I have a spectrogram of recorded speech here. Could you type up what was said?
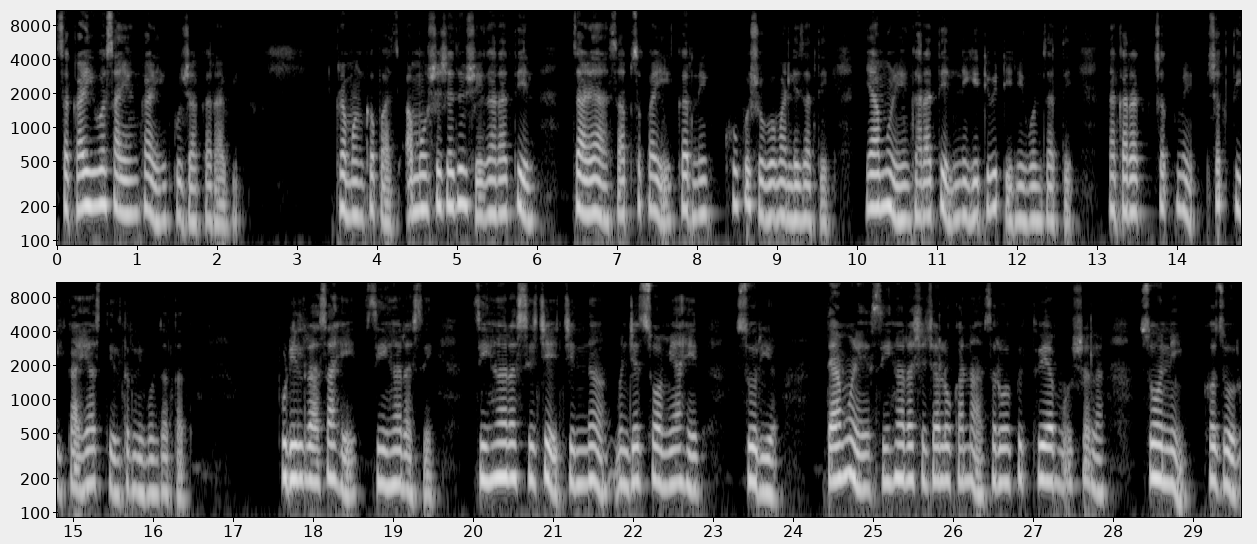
सकाळी व सायंकाळी पूजा करावी. क्रमांक पाच. अमावस्येच्या दिवशी घरातील चाळ्या साफसफाई करणे खूप शुभ मानले जाते. यामुळे घरातील निगेटिव्हिटी निघून जाते. नकारात्मक शक्ती काही असतील तर निघून जातात. पुढील रास आहे सिंह राशी सिंहराशीचे चिन्ह म्हणजेच स्वामी आहेत सूर्य. त्यामुळे सिंहराशीच्या लोकांना सर्व पृथ्वी अमावस्याला सोने खजूर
